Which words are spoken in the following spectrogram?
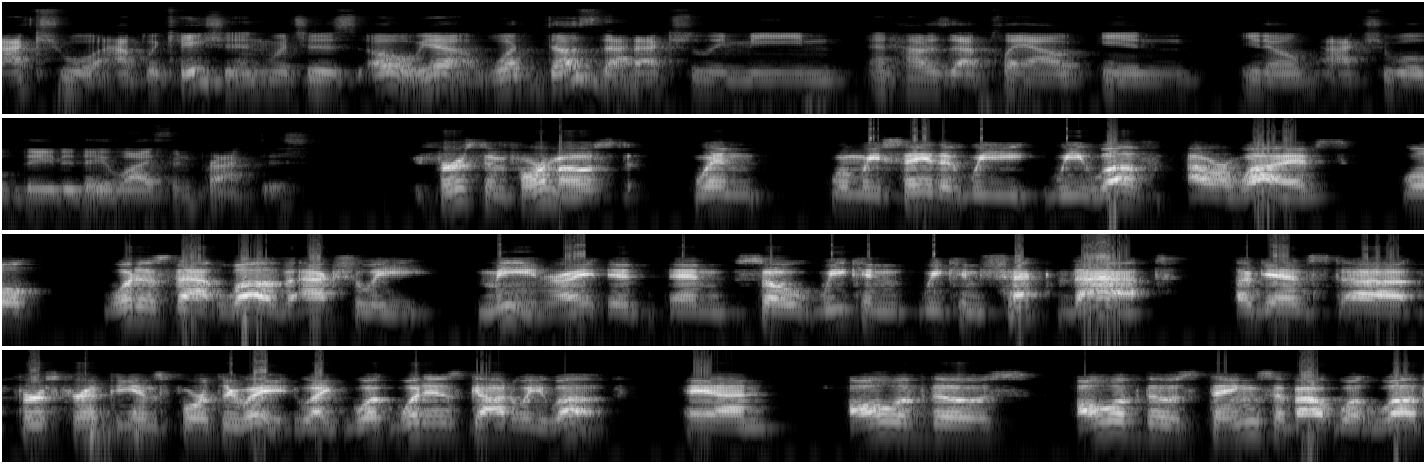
actual application, which is, oh, yeah, what does that actually mean? And how does that play out in, you know, actual day to day life and practice? First and foremost, when when we say that we we love our wives, well, what does that love actually mean, right? It and so we can we can check that against uh, 1 Corinthians four through eight. Like what what is godly love? And all of those all of those things about what love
